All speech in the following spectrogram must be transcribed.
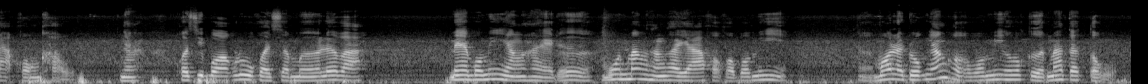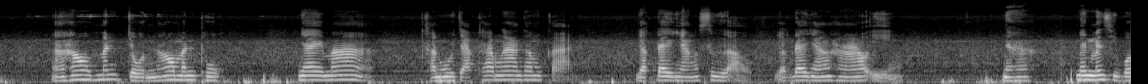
ระของเขานะขอยสิบอกลูกขอยเสมอเลยว่า แม่บ่มีหยังให้เด้อมูลมั่งสังขยาขาก็บ่มีอ่ามรดกยังขาก็บ่มีเพราะว่าเกิดมาแต่โต นะเฮามันจนเฮามันทุกข์ใหญ่มากขันหูจักทำงานทำการ อยากได้ยังซื้อเอา อยากได้ยังหาเอาเอง นะฮะม่นมันสิบ่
